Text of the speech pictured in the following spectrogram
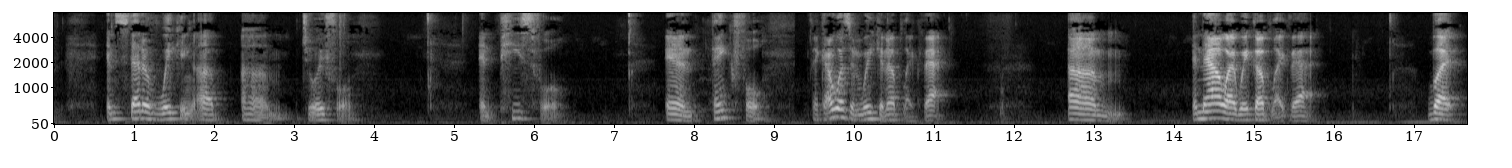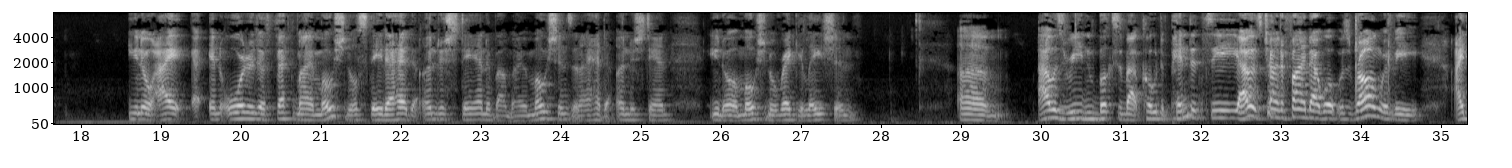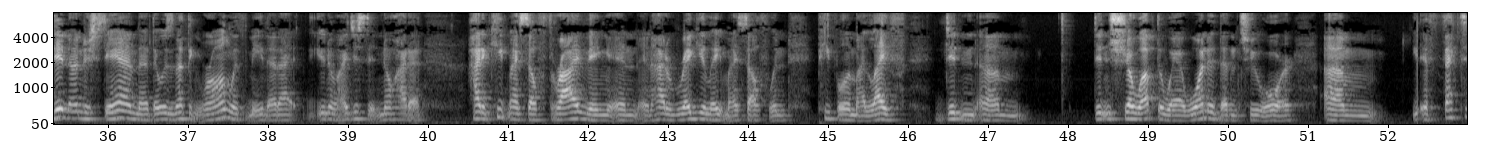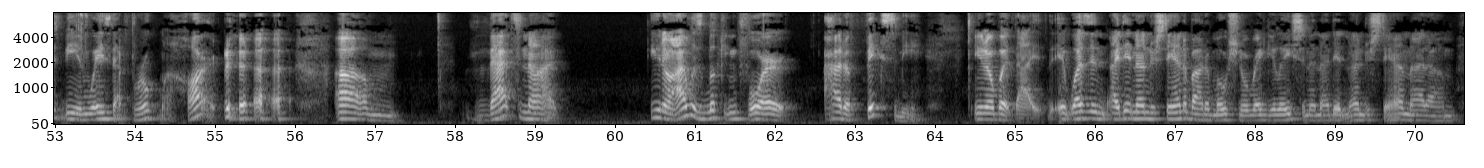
instead of waking up um, joyful and peaceful and thankful. Like I wasn't waking up like that. Um, and now I wake up like that. But you know, I, in order to affect my emotional state, I had to understand about my emotions and I had to understand you know, emotional regulation. Um, I was reading books about codependency. I was trying to find out what was wrong with me. I didn't understand that there was nothing wrong with me that I, you know, I just didn't know how to how to keep myself thriving and and how to regulate myself when people in my life didn't um didn't show up the way I wanted them to or um affected me in ways that broke my heart. um, that's not, you know, I was looking for how to fix me, you know, but I, it wasn't, I didn't understand about emotional regulation and I didn't understand that, um,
